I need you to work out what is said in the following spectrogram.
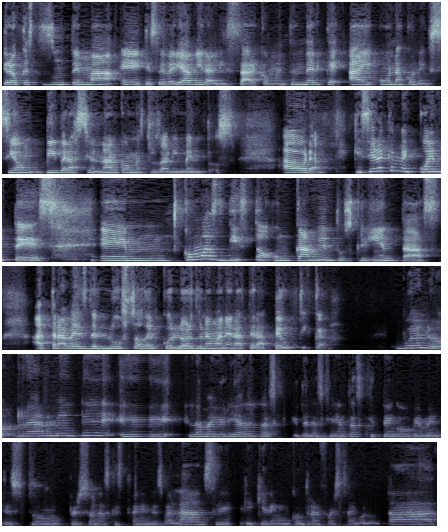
Creo que este es un tema eh, que se debería viralizar, como entender que hay una conexión vibracional con nuestros alimentos. Ahora, quisiera que me cuentes em, cómo has visto un cambio en tus clientas a través del uso del color de una manera terapéutica. Bueno, realmente eh, la mayoría de las, de las clientas que tengo obviamente son personas que están en desbalance, que quieren encontrar fuerza de voluntad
